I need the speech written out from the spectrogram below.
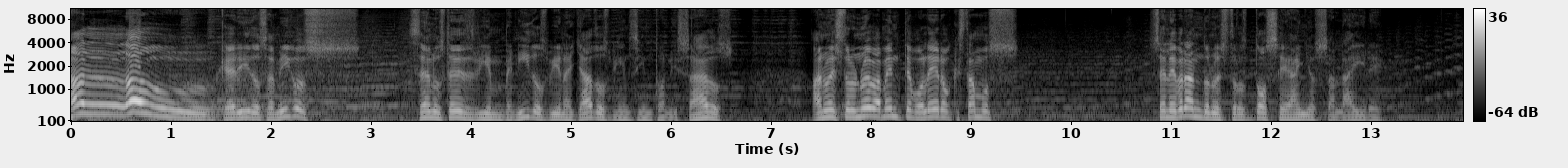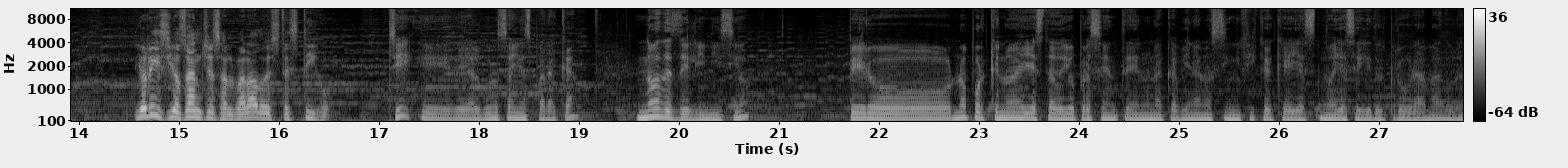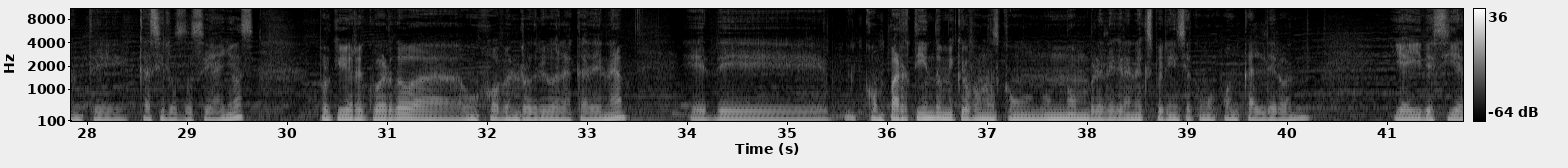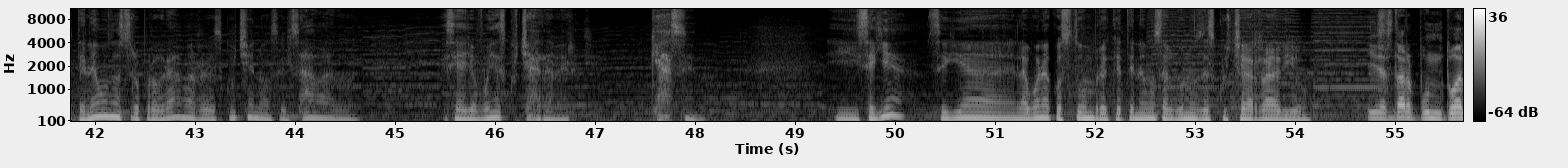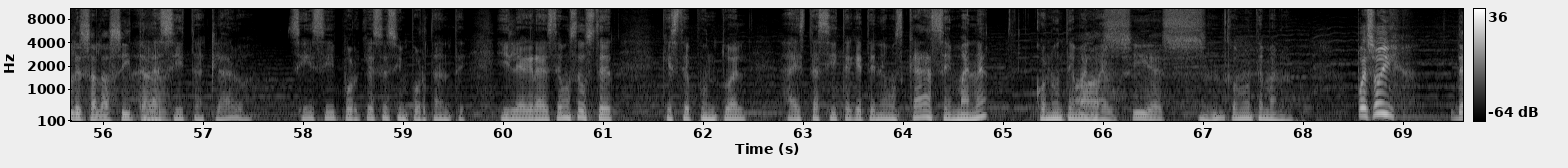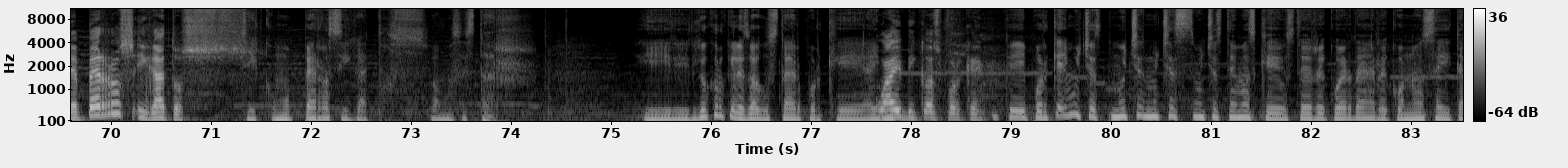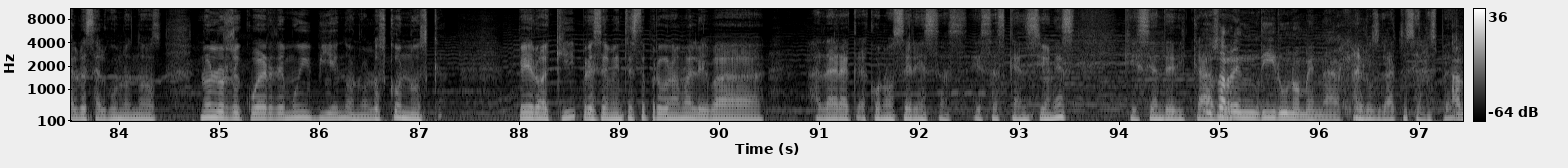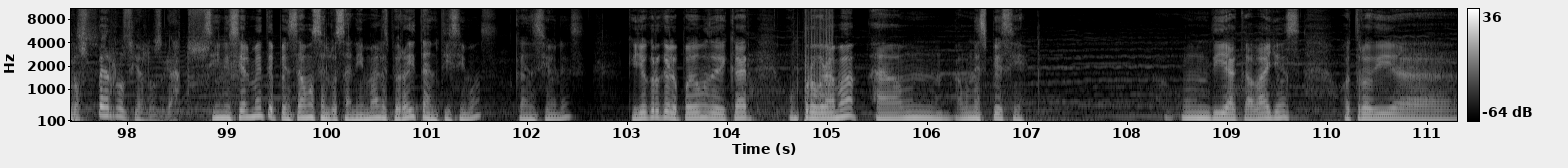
Hello, queridos amigos. Sean ustedes bienvenidos, bien hallados, bien sintonizados a nuestro nuevamente bolero que estamos celebrando nuestros 12 años al aire. Dionisio Sánchez Alvarado es testigo. Sí, eh, de algunos años para acá. No desde el inicio, pero no porque no haya estado yo presente en una cabina no significa que no haya seguido el programa durante casi los 12 años, porque yo recuerdo a un joven Rodrigo de la Cadena eh, de compartiendo micrófonos con un hombre de gran experiencia como Juan Calderón y ahí decía tenemos nuestro programa, escúchenos el sábado. Decía yo voy a escuchar a ver qué hacen y seguía seguía en la buena costumbre que tenemos algunos de escuchar radio. Y de estar puntuales a la cita. A la cita, claro. Sí, sí, porque eso es importante. Y le agradecemos a usted que esté puntual a esta cita que tenemos cada semana con un tema nuevo. Así es. con un tema nuevo. Pues hoy, de perros y gatos. Sí, como perros y gatos vamos a estar. Y yo creo que les va a gustar porque hay... Why, because, ¿por qué? Porque hay muchos, muchos, muchos, muchos temas que usted recuerda, reconoce y tal vez algunos no, no los recuerde muy bien o no los conozca. Pero aquí, precisamente, este programa le va a dar a, conocer esas, esas canciones que se han dedicado... Vamos a rendir un homenaje. A los gatos y a los perros. A los perros y a los gatos. Sí, inicialmente pensamos en los animales, pero hay tantísimas canciones que yo creo que lo podemos dedicar un programa a, un, a una especie. Un día caballos, otro día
